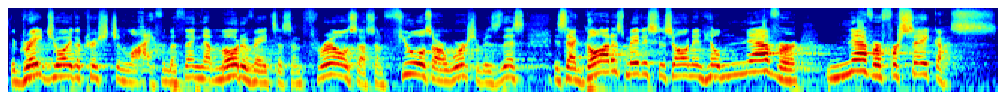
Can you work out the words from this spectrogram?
The great joy of the Christian life and the thing that motivates us and thrills us and fuels our worship is this is that God has made us his own and he'll never, never forsake us.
